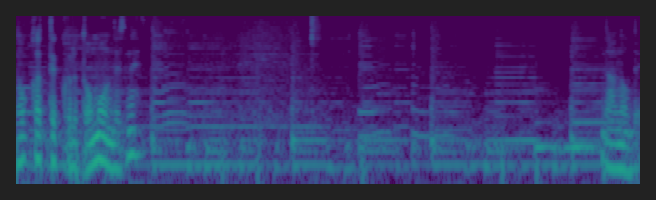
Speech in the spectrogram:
乗っかってくると思うんですね。なので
